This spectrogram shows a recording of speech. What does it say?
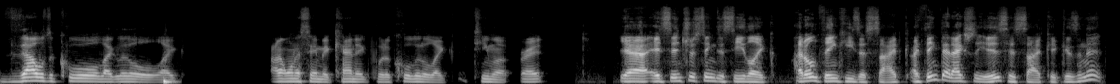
that was a cool like little like I don't want to say mechanic, but a cool little like team up, right? yeah. It's interesting to see. Like, I don't think he's a side. I think that actually is his sidekick, isn't it?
